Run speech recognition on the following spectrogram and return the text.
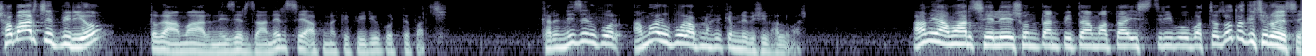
সবার চেয়ে প্রিয়, তবে আমার নিজের জানের চেয়ে আপনাকে প্রিয় করতে পারছি। কারণ নিজের উপর, আমার উপর আপনাকে কেমনে বেশি ভালোবাসে? আমি আমার ছেলে, সন্তান পিতা মাতা স্ত্রী, বউ, বাচ্চা, যত কিছু রয়েছে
